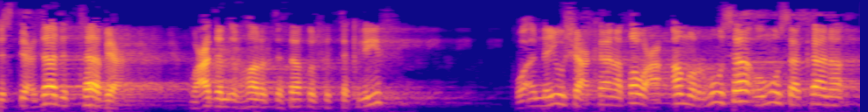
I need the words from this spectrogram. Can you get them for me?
استعداد التابع وعدم إظهار التثاقل في التكليف وأن يوشع كان طوع أمر موسى وموسى كان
